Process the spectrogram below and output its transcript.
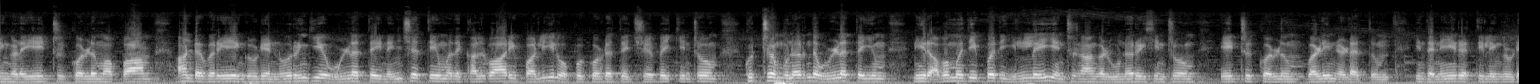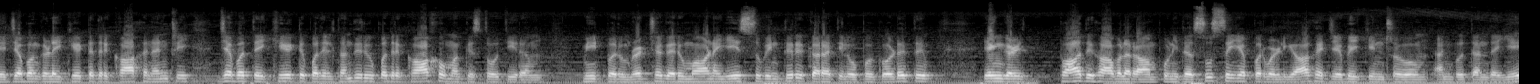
எங்களை ஏற்றுக்கொள்ளும் அப்பா ஆண்டவரே எங்களுடைய நொறுங்கிய உள்ளத்தை நெஞ்சத்தை உமது கல்வாரி பலியில் ஒப்புக்கொடுத்து செபிக்கின்றோம். குற்றம் உணர்ந்த உள்ளத்தையும் நீர் அவமதிப்பது இல்லை என்று நாங்கள் உணர்கின்றோம். ஏற்றுக்கொள்ளும் வழி நடத்தும். இந்த நேரத்தில் எங்களுடைய ஜபங்களை கேட்டதற்காக நன்றி. ஜபத்தை கேட்டு பதில் தந்திருப்பதற்காக உமக்கு ஸ்தோத்திரம். மீட்பெரும் இரட்சகருமான இயேசுவின் திருக்கரத்தில் ஒப்பு கொடுத்து எங்கள் பாதுகாவலராம் புனித சுசையப்பர் வழியாக ஜெபிக்கின்றோம். அன்பு தந்தையே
